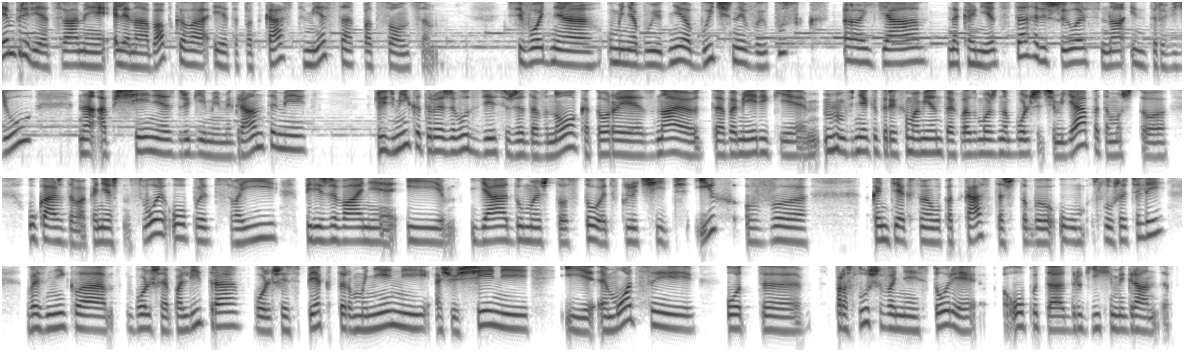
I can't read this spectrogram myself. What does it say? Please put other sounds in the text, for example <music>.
Всем привет! С вами Елена Абабкова, и это подкаст «Место под солнцем». Сегодня у меня будет необычный выпуск. Э, я наконец-то решилась на интервью, на общение с другими мигрантами, людьми, которые живут здесь уже давно, которые знают об Америке <laughs> в некоторых моментах, возможно, больше, чем я, потому что у каждого, конечно, свой опыт, свои переживания, и я думаю, что стоит включить их в контекст моего подкаста, чтобы у слушателей возникла большая палитра, больший спектр мнений, ощущений и эмоций от э, прослушивания истории опыта других иммигрантов.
